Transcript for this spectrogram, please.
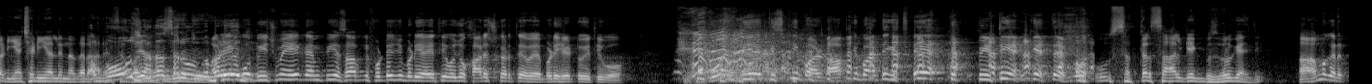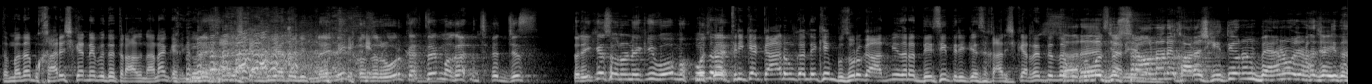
तड़ियां छड़ियां वाले नजर आ रहे ਬਹੁਤ ਜ਼ਿਆਦਾ सर और बड़े एक वो बीच में एक एमपीए साहब की फुटेज भी बड़ी आई थी वो जो खारिज करते हुए बड़ी हिट हुई थी वो वो एमपीए किसकी पार्टी आपकी पार्टी की थे पीटीआई के थे वो वो सत्तर साल के एक बुजुर्ग हैं जी हाँ मगर तो मतलब खारिश करने पे तो इतराज ना ना करें। खारिज कर दिया तो नहीं नहीं तो ज़रूर करते मगर जिस तरीके से उन्होंने की वो वो जरा तरीकाकार उनका देखिए बुज़ुर्ग आदमी जरा देसी तरीके से खारिज कर रहे थे तो जिस तरह उन्होंने खारिज की थी उन्होंने बैन हो जाना चाहिए था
